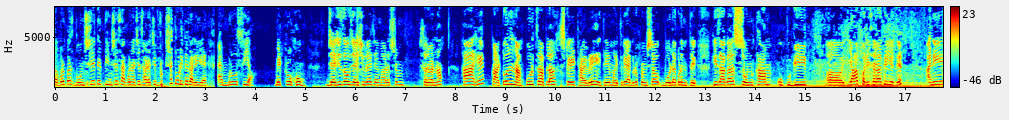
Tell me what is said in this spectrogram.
जवळपास दोनशे ते तीनशे सागवनाच्या झाडाची वृक्षतोड इथे झालेली आहे. अँब्रोसिया मेट्रो होम जय जिजाऊ जय शिवराय जय महाराष्ट्र सर्वांना. हा आहे काटोल नागपूरचा आपला स्टेट हायवे. इथे मैत्री अॅग्रो फर्म्सच्या बोर्डाकडून इथे ही जागा सोनखाम उपगी या परिसरातील येते. आणि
